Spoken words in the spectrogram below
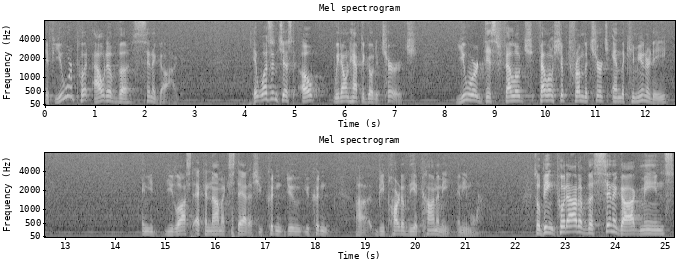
if you were put out of the synagogue, it wasn't just, oh, we don't have to go to church you were disfellowshipped from the church and the community, and you, you lost economic status. You couldn't, do, you couldn't uh, be part of the economy anymore. So being put out of the synagogue means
